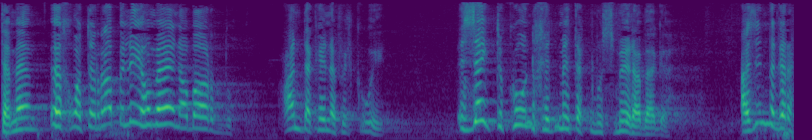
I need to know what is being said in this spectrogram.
تمام؟ إخوة الرب ليهم هنا برضه. عندك هنا في الكويت. إزاي تكون خدمتك مثمرة بقى؟ عايزين نقرأ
